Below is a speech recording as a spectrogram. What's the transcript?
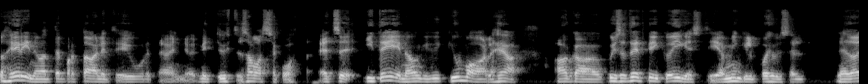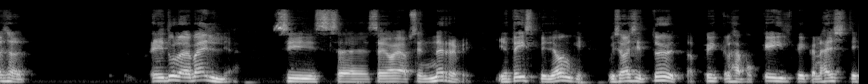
noh, erinevate portaalide juurde on ju, et mitte ühte samasse kohta, et see ideena ongi kõik jumala hea. aga kui sa teed kõike õigesti ja mingil põhjusel need asjad ei tule välja, siis see ajab sind närvi ja teistpidi ongi, kui see asi töötab, kõik läheb okeilt, kõik on hästi,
